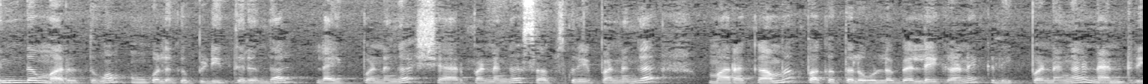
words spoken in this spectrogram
இந்த மருத்துவம் உங்களுக்கு பிடித்திருந்தால் லைக் பண்ணுங்கள் ஷேர் பண்ணுங்கள் சப்ஸ்கிரைப் பண்ணுங்கள் மறக்காமல் பக்கத்தில் உள்ள பெல்லைக்கான கிளிக் பண்ணுங்கள் நன்றி.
